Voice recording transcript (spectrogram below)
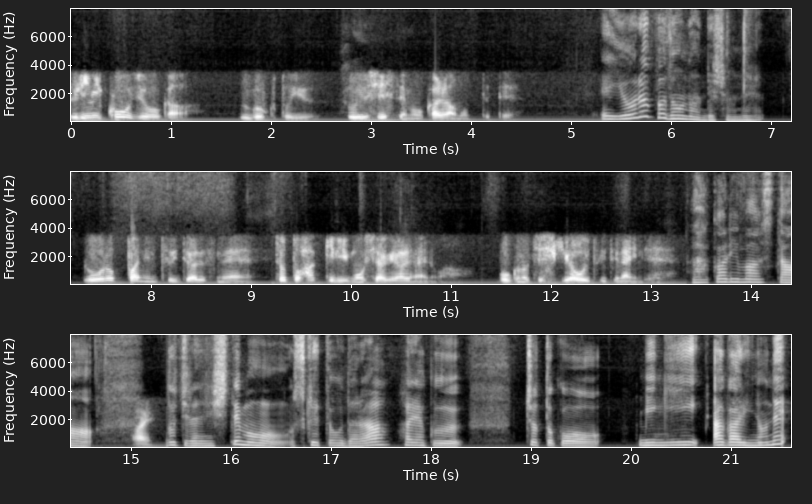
すり身工場が動くという、そういうシステムを彼らは持ってて、ーえヨーロッパどうなんでしょうね。ヨーロッパについてはですね、ちょっとはっきり申し上げられないのは、僕の知識が追いついてないんで、わかりました。はい、どちらにしてもスケトウダラ早くちょっとこう右上がりのね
